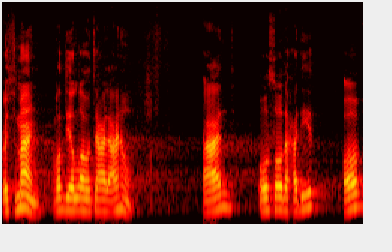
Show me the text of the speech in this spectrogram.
Uthman, radiallahu ta'ala anhu. And also the hadith of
